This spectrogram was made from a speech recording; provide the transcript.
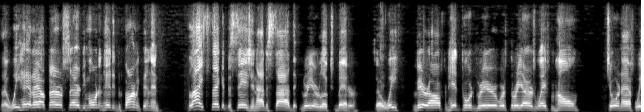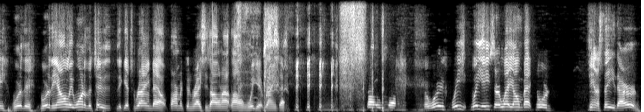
So we head out there Saturday morning, headed to Farmington, and last second decision, I decide that Greer looks better. So we veer off and head toward Greer. We're three hours away from home. Sure enough, we we're the we're the only one of the two that gets rained out. Farmington races all night long. We get rained out. so, uh, so we we we ease our way on back toward Tennessee there, and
